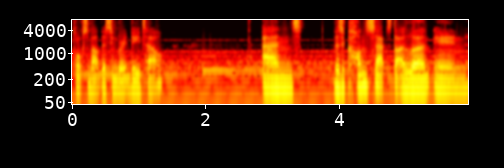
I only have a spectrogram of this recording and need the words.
Talks about this in great detail. And there's a concept that I learned in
